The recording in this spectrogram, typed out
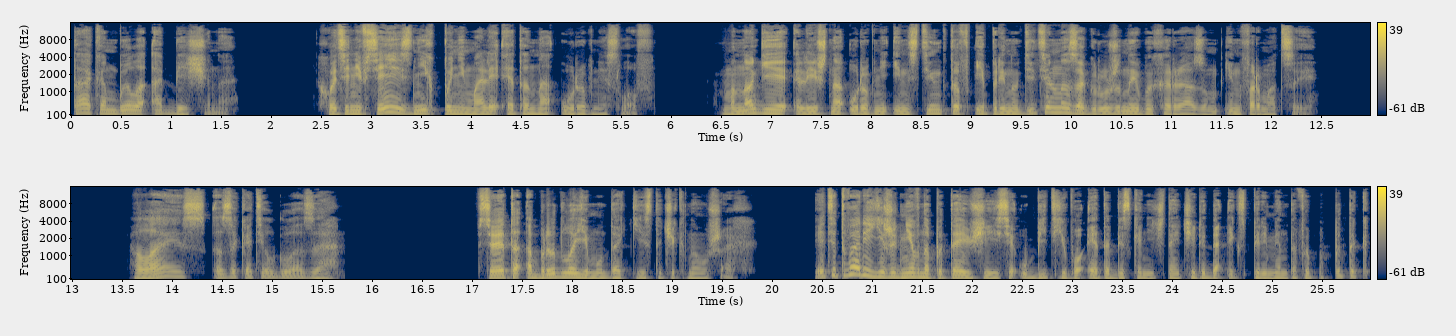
так им было обещано. Хоть и не все из них понимали это на уровне слов. Многие лишь на уровне инстинктов и принудительно загруженной в их разум информации. Лайс закатил глаза. Все это обрыдло ему до кисточек на ушах. Эти твари, ежедневно пытающиеся убить его, это бесконечная череда экспериментов и попыток,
